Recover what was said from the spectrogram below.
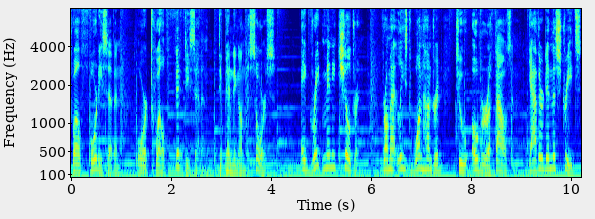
1247, or 1257, depending on the source, a great many children, from at least 100 to over a thousand, gathered in the streets,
